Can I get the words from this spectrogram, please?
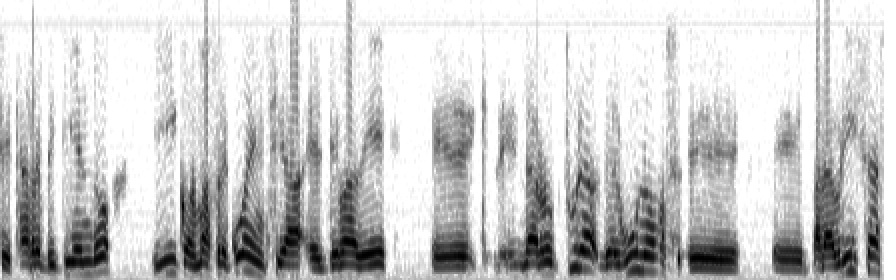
se está repitiendo y con más frecuencia el tema de eh, la ruptura de algunos eh, eh, parabrisas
